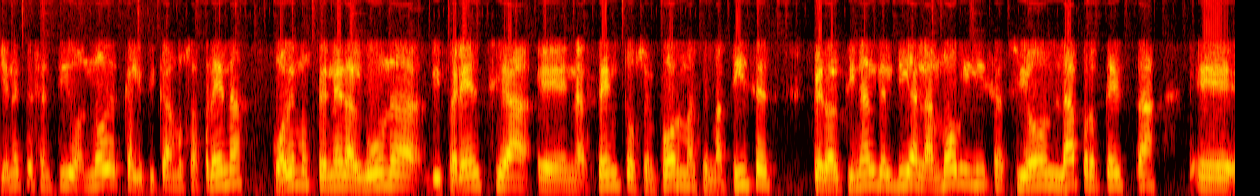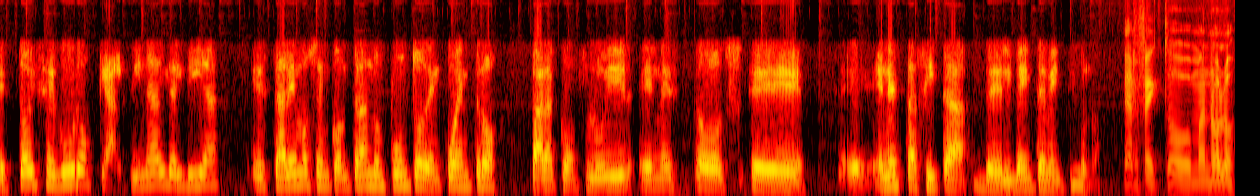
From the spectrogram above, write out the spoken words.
Y en este sentido, no descalificamos a Frena, podemos tener alguna diferencia en acentos, en formas, en matices, pero al final del día la movilización, la protesta, estoy seguro que al final del día estaremos encontrando un punto de encuentro para confluir en estos eh, eh, en esta cita del 2021. Perfecto, Manolo.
